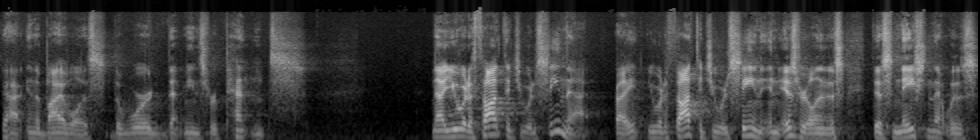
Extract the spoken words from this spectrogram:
That in the Bible is the word that means repentance. Now, you would have thought that you would have seen that right? You would have thought that you would have seen in Israel, in this, this nation that was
